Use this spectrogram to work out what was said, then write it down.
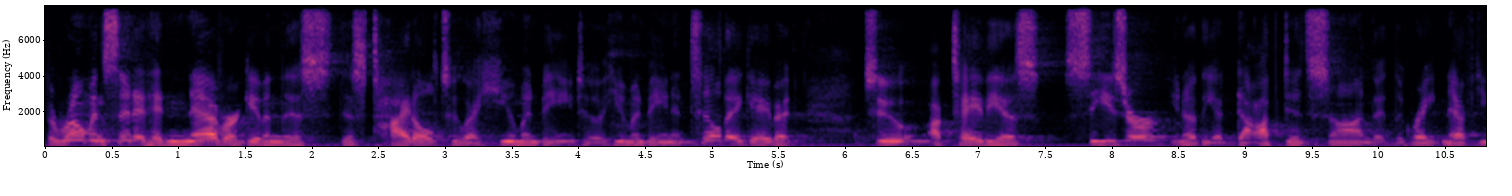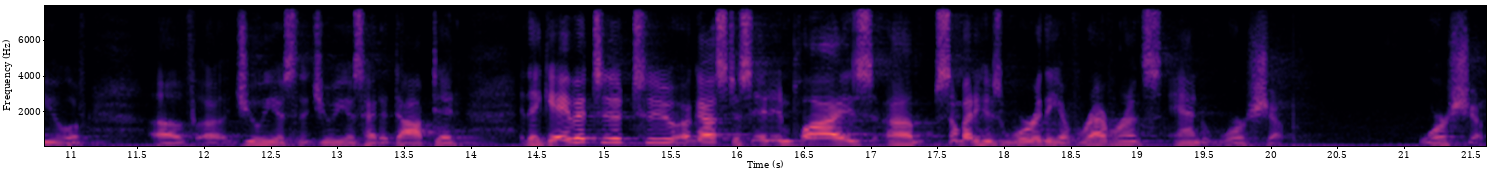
the Roman Senate had never given this, this title to a human being, to a human being, until they gave it to Octavius Caesar, you know, the adopted son, the, the great nephew of, of uh, Julius that Julius had adopted. They gave it to, to Augustus. It implies um, somebody who's worthy of reverence and worship. Worship.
